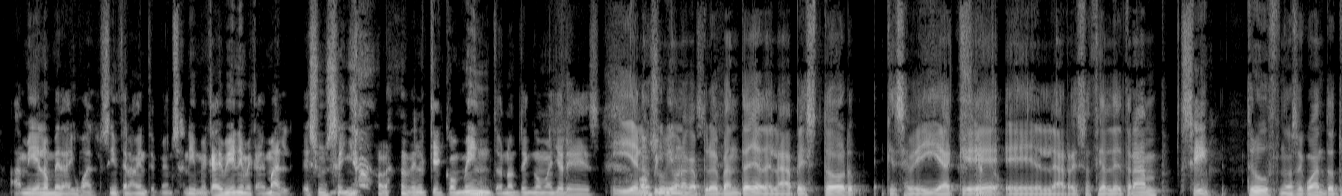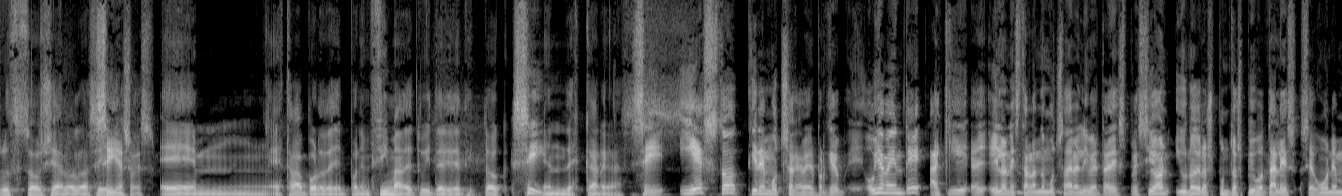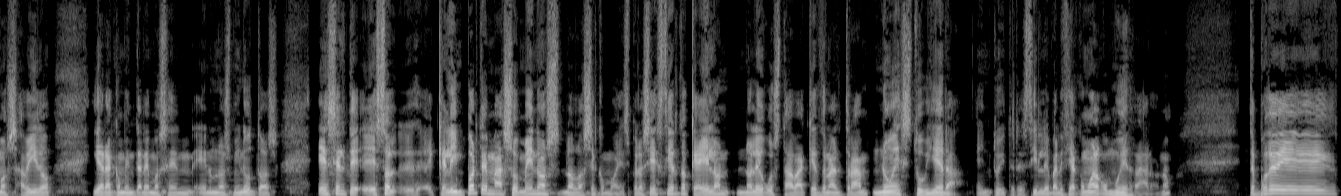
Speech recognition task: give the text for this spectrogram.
A mí él me da igual, sinceramente. ni me cae bien ni me cae mal. Es un señor del que comento, no tengo mayores. Y él nos subió una captura de pantalla de la App Store que se veía que eh, la red social de Trump sí Truth, no sé cuánto, Truth Social o algo así. Sí, eso es. Em, estaba por, por encima de Twitter y de TikTok sí. en descargas. Sí, y esto tiene mucho que ver, porque eh, obviamente aquí eh, Elon está hablando mucho de la libertad de expresión y uno de los puntos pivotales, según hemos sabido, y ahora comentaremos en, unos minutos, es el eso, eh, que le importe más o menos, no lo sé cómo es, pero sí es cierto que a Elon no le gustaba que Donald Trump no estuviera en Twitter, es decir, le parecía como algo muy raro, ¿no? Te puede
